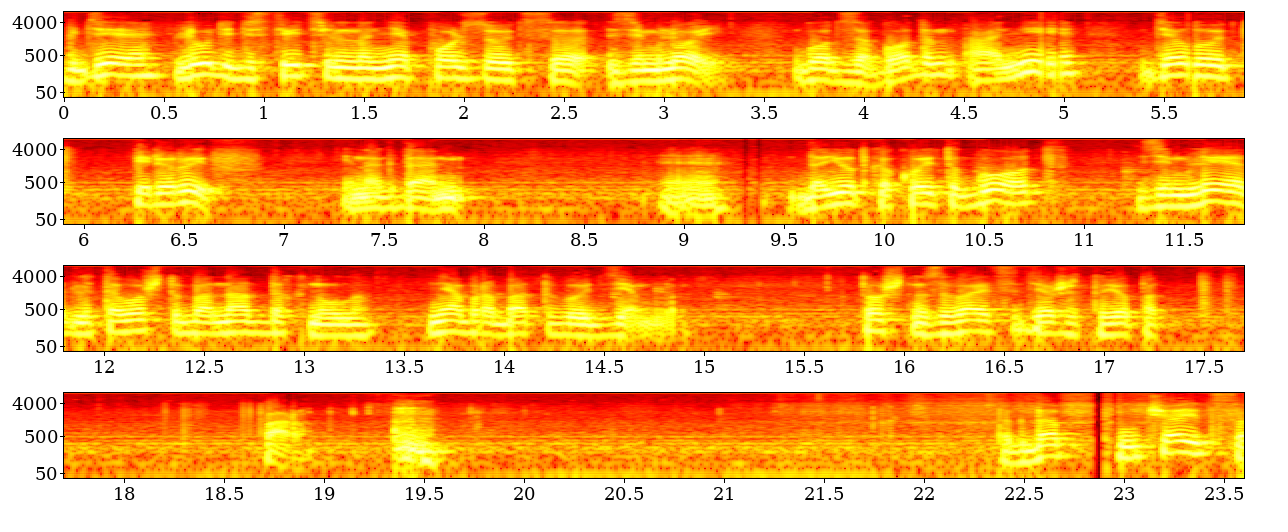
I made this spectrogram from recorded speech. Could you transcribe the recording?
где люди действительно не пользуются землей год за годом, а они делают перерыв. Иногда э, дают какой-то год земле для того, чтобы она отдохнула, не обрабатывают землю. То, что называется, держит ее под фаром. Тогда получается,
